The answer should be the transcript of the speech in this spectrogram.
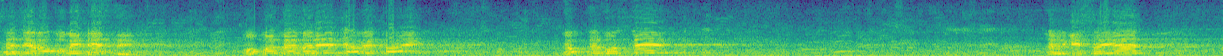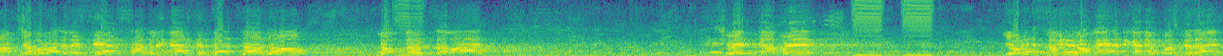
संजय बापू मेंढे असतील मोहम्मद भाई मने जावेद भाई डॉक्टर भोसले नरगी सय्यद आमच्या बरोबर आलेले C R Sanglikar Siddharth Jadhav doctor Chavan Shwet Kamble एवढे सगळे लोक या ठिकाणी उपस्थित आहेत.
